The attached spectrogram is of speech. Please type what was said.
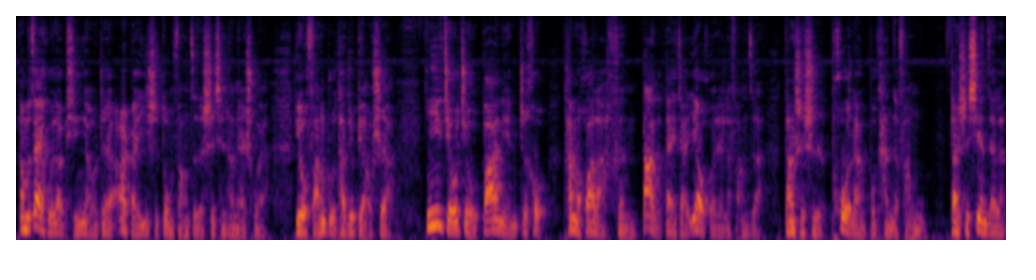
那么再回到平遥这二百一十栋房子的事情上来说呀，有房主他就表示啊。一九九八年之后，他们花了很大的代价要回来的房子啊，当时是破烂不堪的房屋。但是现在呢，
